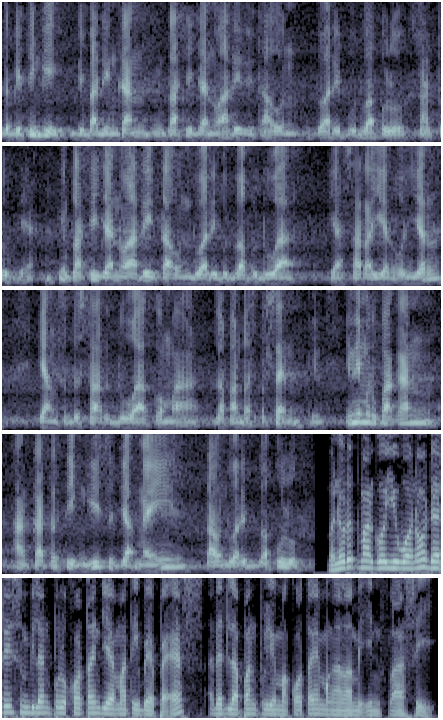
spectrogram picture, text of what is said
lebih tinggi dibandingkan inflasi Januari di tahun 2021 ya. Inflasi Januari tahun 2022 ya secara year on year yang sebesar 2,18 persen. Ini merupakan angka tertinggi sejak Mei tahun 2020. Menurut Margo Yuwono, dari 90 kota yang diamati BPS, ada 85 kota yang mengalami inflasi.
